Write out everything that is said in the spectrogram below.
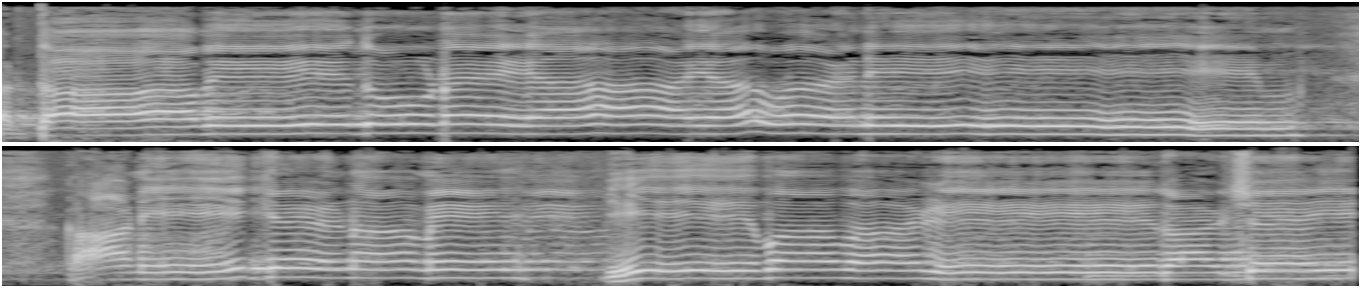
കർത്താവേ തുണയായവനേ കാണിക്കണമേ ജീവവഴി വഴി കർത്താവേ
